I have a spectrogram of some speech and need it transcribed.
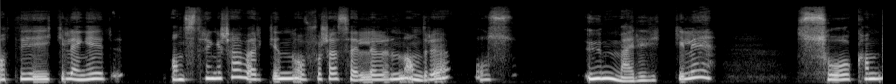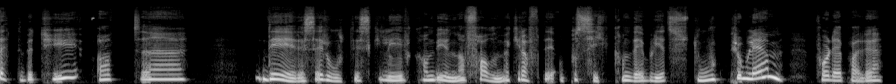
At de ikke lenger anstrenger seg, verken overfor seg selv eller den andre, og umerkelig så kan dette bety at eh, deres erotiske liv kan begynne å falme kraftig, og på sikt kan det bli et stort problem for det paret,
